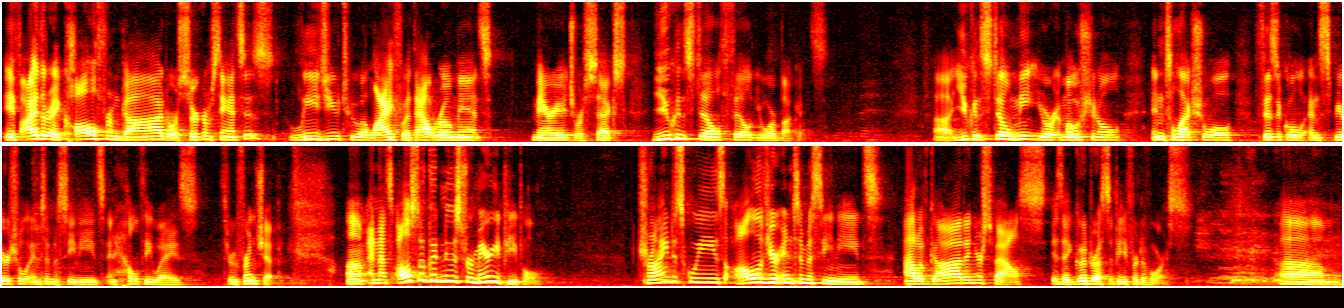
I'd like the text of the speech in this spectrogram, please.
If either a call from God or circumstances leads you to a life without romance, marriage, or sex, you can still fill your buckets. Uh, you can still meet your emotional, intellectual, physical, and spiritual intimacy needs in healthy ways through friendship. Um, and that's also good news for married people. Trying to squeeze all of your intimacy needs out of God and your spouse is a good recipe for divorce. Um,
